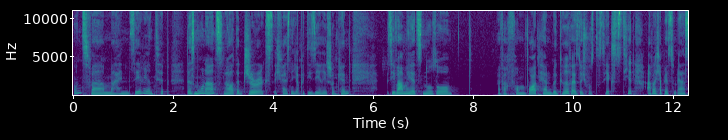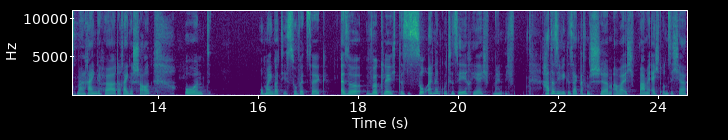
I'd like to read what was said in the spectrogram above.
Und zwar mein Serientipp des Monats lautet Jerks. Ich weiß nicht, ob ihr die Serie schon kennt. Sie war mir jetzt nur so einfach vom Wort her ein Begriff. Also ich wusste, dass sie existiert, aber ich habe jetzt zum ersten Mal reingehört, reingeschaut und oh mein Gott, die ist so witzig. Also wirklich, das ist so eine gute Serie. Ich meine, ich hatte sie, wie gesagt, auf dem Schirm, aber ich war mir echt unsicher,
